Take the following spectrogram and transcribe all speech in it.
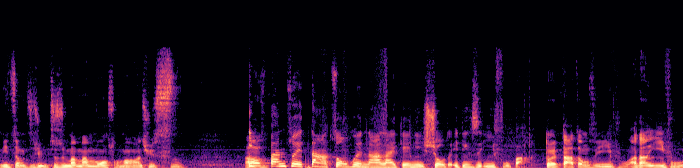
你怎么去就是慢慢摸索，慢慢去试。一般最大众会拿来给你绣的一定是衣服吧？对，大众是衣服啊，但是衣服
